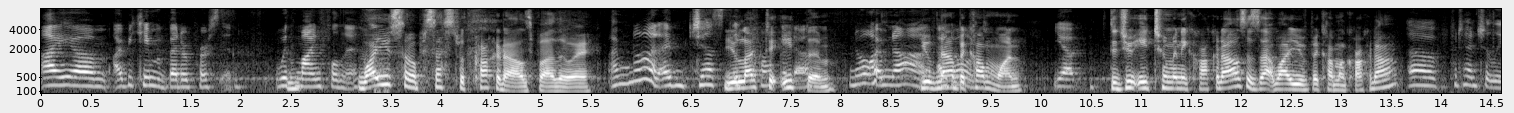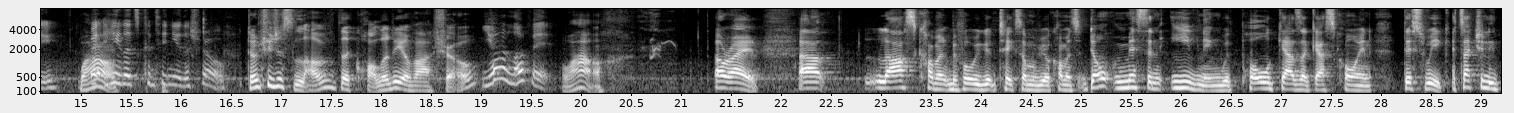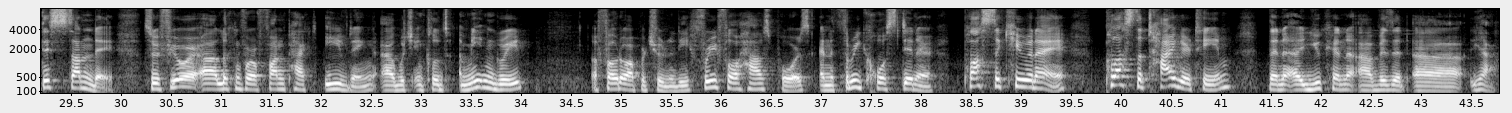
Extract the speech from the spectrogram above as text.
I um I became a better person with mm. mindfulness. Why are you so obsessed with crocodiles, by the way? I'm not. I'm just. You like crocodile. to eat them. No, I'm not. You've now become one. Yep. Did you eat too many crocodiles? Is that why you've become a crocodile? Uh, potentially. Wow. But hey, let's continue the show. Don't you just love the quality of our show? Yeah, I love it. Wow. All right. Uh, last comment before we take some of your comments. Don't miss an evening with Paul Gazza Gascoigne this week. It's actually this Sunday. So if you're uh, looking for a fun-packed evening, uh, which includes a meet and greet, a photo opportunity, free flow house pours, and a three-course dinner, plus the Q&A, plus the Tiger team, then uh, you can uh, visit, uh, yeah,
